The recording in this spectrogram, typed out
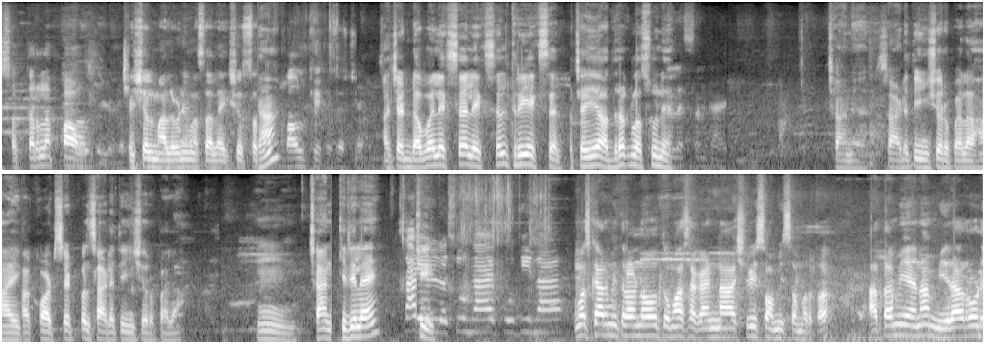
सत्तरला पाव. स्पेशल मालवणी मसाला एकशे सत्तर. हा? अच्छा double XL XL three XL अच्छा हे अद्रक लसूण आहे. छान आहे. साडेतीनशे रुपयाला हा एक. कॉट सेट पण साडेतीनशे रुपयाला. छान. कितीला आहे? ची. लसूण आहे पुदिना नमस्कार मित्रांनो तुम्हा सगळ्यांना श्री स्वामी समर्थ. आता मी आहे ना मीरा रोड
